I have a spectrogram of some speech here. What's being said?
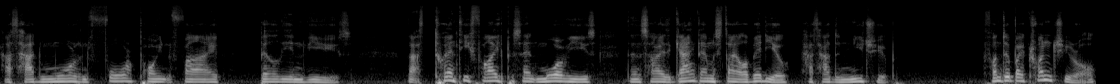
has had more than 4.5 billion views. That's 25% more views than Psy's Gangnam Style video has had on YouTube. Funded by Crunchyroll,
